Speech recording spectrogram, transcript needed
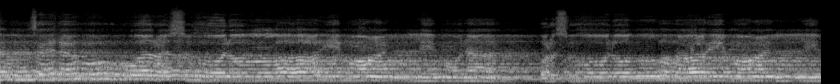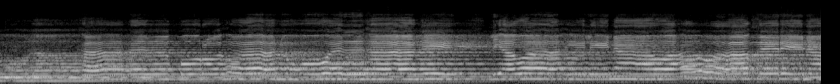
أنزله ورسول الله معلمنا. ورسول الله معلمنا. هذا القرآن هو الهادي لأوائلنا وأواخرنا.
